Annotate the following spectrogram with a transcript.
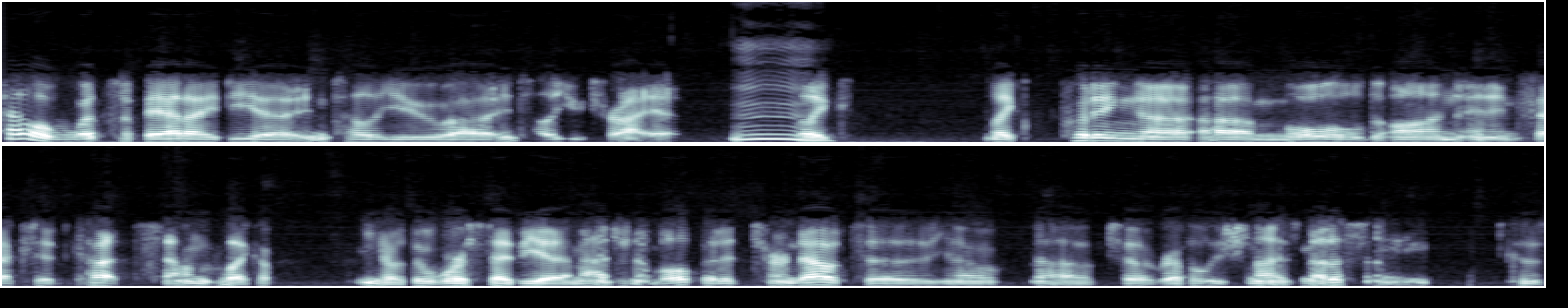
tell what's a bad idea until you uh, until you try it. Mm. Like like putting a, a mold on an infected cut sounds like a you know the worst idea imaginable, but it turned out to you know uh, to revolutionize medicine because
